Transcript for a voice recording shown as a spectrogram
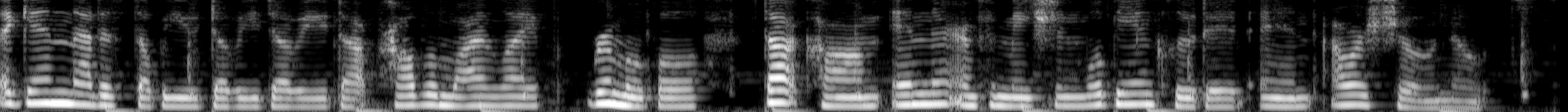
Again, that is www.problemwildliferemoval.com, and their information will be included in our show notes.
